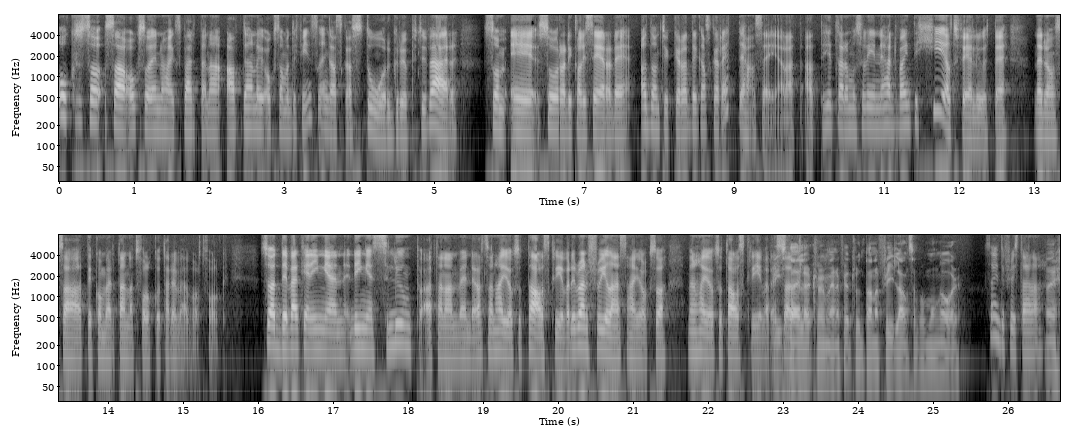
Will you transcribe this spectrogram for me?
Och så sa också en av de här experterna att det handlar ju också om att det finns en ganska stor grupp, tyvärr, som är så radikaliserade att de tycker att det är ganska rätt det han säger, att, att Hitler och Mussolini hade, var inte helt fel ute när de sa att det kommer ett annat folk och tar över vårt folk. Så att det är verkligen ingen, det är ingen slump att han använder, alltså han har ju också talskrivare, ibland freelancer han ju också, men han har ju också talskrivare. Freestyler tror jag menar, för jag tror inte han har frilansat på många år. Sa inte freestylar? Nej,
